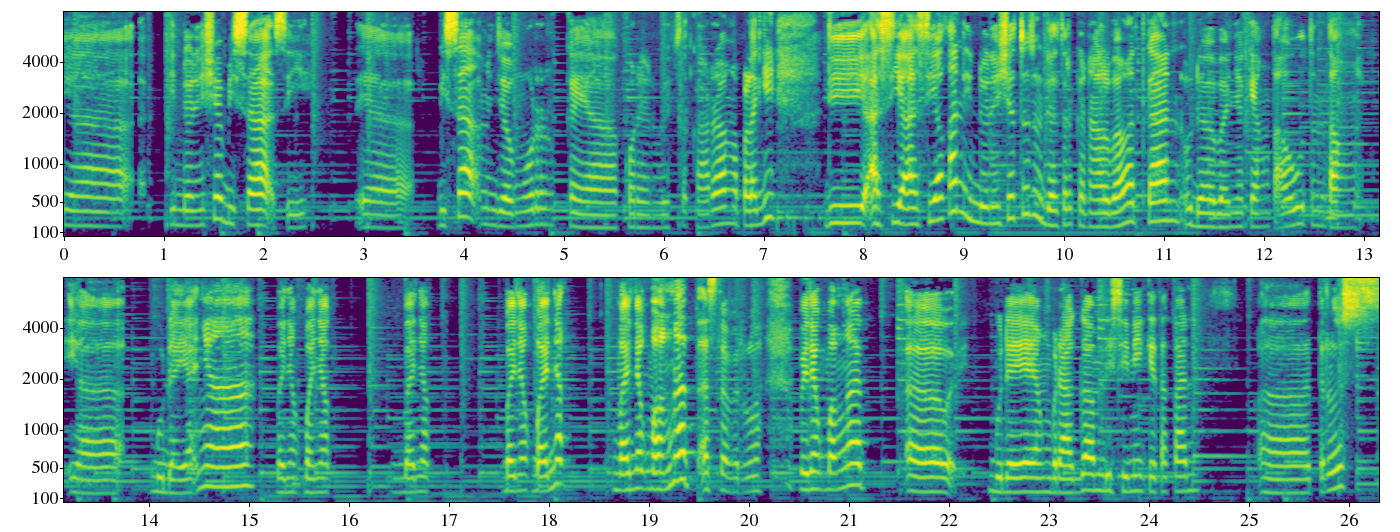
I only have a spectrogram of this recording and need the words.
Ya Indonesia bisa sih. Ya bisa menjamur kayak Korean Wave sekarang. Apalagi di Asia Asia kan Indonesia tuh sudah terkenal banget kan. Udah banyak yang tahu tentang ya budayanya. Banyak banyak banyak banyak banyak banyak banget astagfirullah. Banyak banget eh, budaya yang beragam di sini kita kan. Eh, terus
